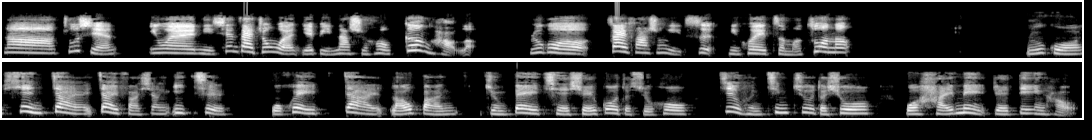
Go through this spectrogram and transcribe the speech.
那朱贤，因为你现在中文也比那时候更好了，如果再发生一次，你会怎么做呢？如果现在再发生一次，我会在老板准备切水果的时候，就很清楚的说：“我还没决定好，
